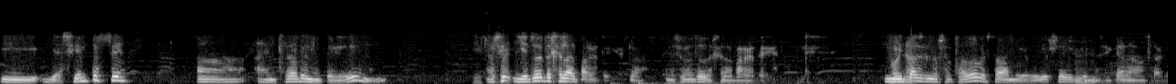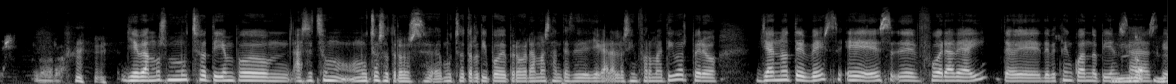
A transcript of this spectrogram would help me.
Y, así empecé a, a, entrar en el periodismo. ¿no? y entonces dejé la alpargatería, claro. En ese momento dejé la alpargatería. Mi Bueno. padre nos enfadó, estaba muy orgulloso de que me dedicara a otra cosa, la verdad. Llevamos mucho tiempo, mm, has hecho muchos otros, eh, mucho otro tipo de programas antes de llegar a los informativos, pero ya no te ves eh, es, eh, fuera de ahí. Te- de vez en cuando piensas no, que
